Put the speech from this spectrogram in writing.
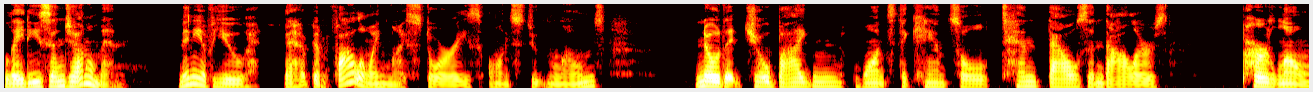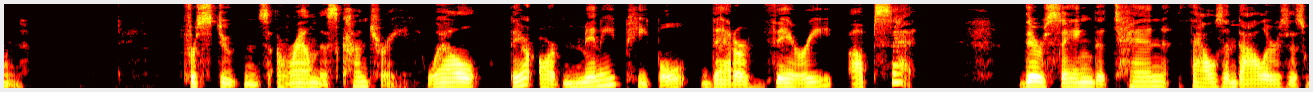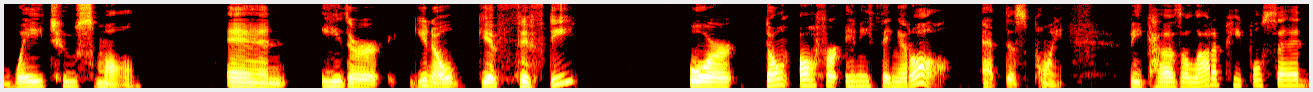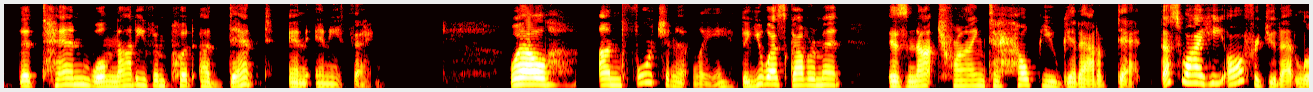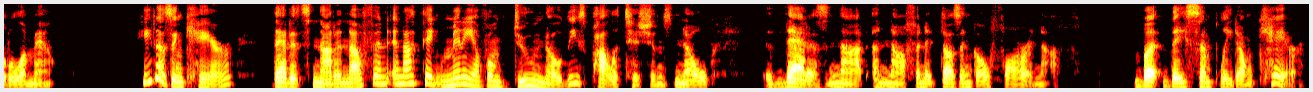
Ladies and gentlemen, many of you that have been following my stories on student loans know that Joe Biden wants to cancel $10,000 per loan for students around this country. Well, there are many people that are very upset. They're saying the $10,000 is way too small and either, you know, give 50 or don't offer anything at all at this point because a lot of people said the 10 will not even put a dent in anything. Well, unfortunately, the US government is not trying to help you get out of debt. That's why he offered you that little amount. He doesn't care that it's not enough. And, and I think many of them do know, these politicians know that is not enough and it doesn't go far enough. But they simply don't care.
